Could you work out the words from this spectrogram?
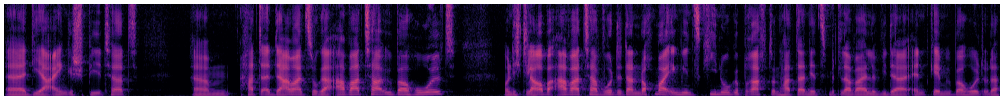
äh, die er eingespielt hat. Ähm, hat er damals sogar Avatar überholt. Und ich glaube, Avatar wurde dann nochmal irgendwie ins Kino gebracht und hat dann jetzt mittlerweile wieder Endgame überholt oder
